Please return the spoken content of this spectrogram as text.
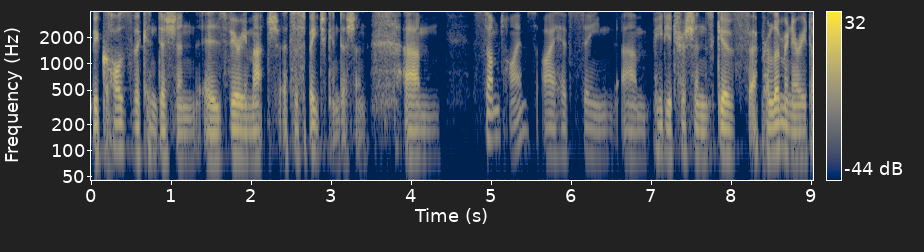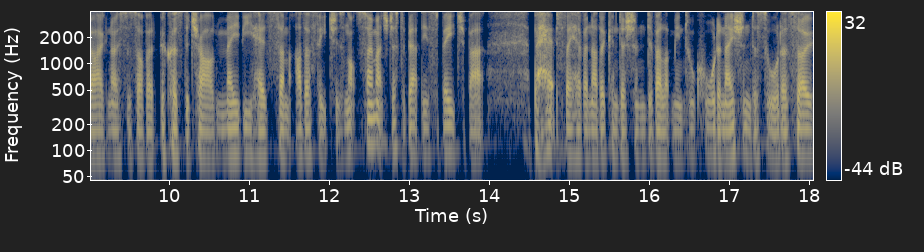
because the condition is very much it's a speech condition. Um, Sometimes I have seen um, pediatricians give a preliminary diagnosis of it because the child maybe has some other features, not so much just about their speech, but perhaps they have another condition, developmental coordination disorder. So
